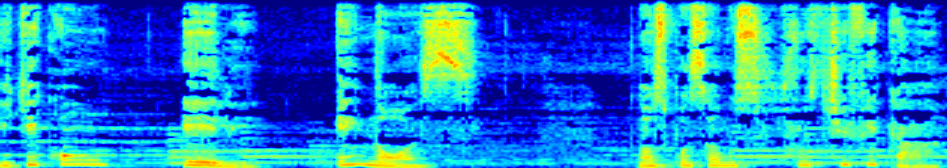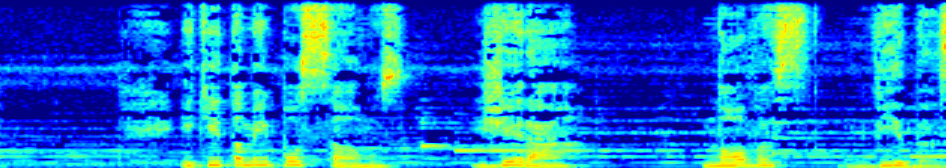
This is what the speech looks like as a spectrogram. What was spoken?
E que com Ele em nós nós possamos frutificar. E que também possamos gerar novas vidas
